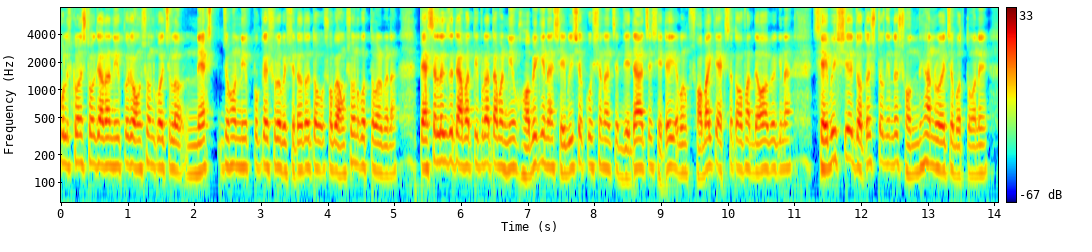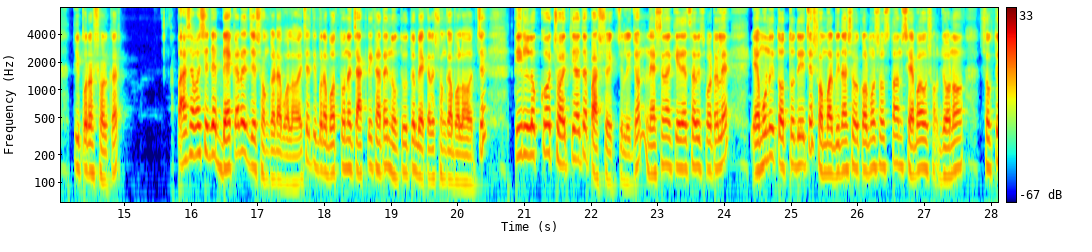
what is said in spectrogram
পুলিশ কনস্টেবল যারা নিয়োগ প্রক্রিয়া অংশগ্রহণ করেছিল নেক্সট যখন নিয়োগ প্রক্রিয়া শুরু হবে, সেটা হয়তো সবাই অংশগ্রহণ করতে পারবে না। স্পেশাল যদি আবার ত্রিপুরাতে আবার নিয়োগ হবে কি না সেই বিষয়ে কোশ্চেন আছে, যেটা আছে সেটাই, এবং সবাইকে একসাথে অফার দেওয়া হবে কি না সেই বিষয়ে যথেষ্ট কিন্তু সন্দিহান রয়েছে বর্তমানে ত্রিপুরা সরকার। পাশাপাশি যে বেকারের যে সংখ্যাটা বলা হয়েছে, ত্রিপুরা বর্তমানে চাকরি খাতায় নথিভুক্ত বেকারের সংখ্যা বলা হচ্ছে তিন লক্ষ ছয়ত্রিশ হাজার পাঁচশো একচল্লিশ জন। ন্যাশনাল কেরিয়ার সার্ভিস পোর্টালে এমনই তথ্য দিয়েছে, সোমবার বিধানসভা কর্মসংস্থান, সেবা ও জনশক্তি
